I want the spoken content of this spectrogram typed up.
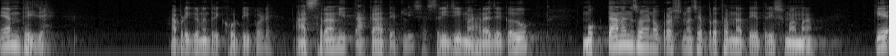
એમ થઈ જાય. આપણી ગણતરી ખોટી પડે. આશરાની તાકાત એટલી છે. શ્રીજી મહારાજે કહ્યું, મુક્તાનંદ સ્વામીનો પ્રશ્ન છે પ્રથમના તેત્રીસમાં કે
